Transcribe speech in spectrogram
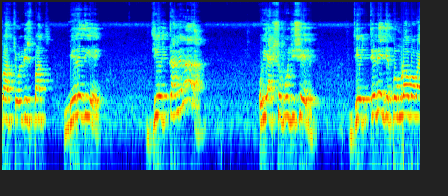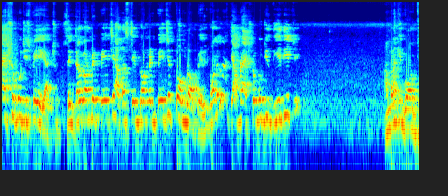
পাঁচ, চল্লিশ পাঁচ মেরে দিয়ে যে টানে না, ওই একশো পঁচিশের যে টেনে যে তোমরাও বাবা একশো পঁচিশ পেয়ে গেছো, সেন্ট্রাল গভর্নমেন্ট পেয়েছে আদার স্টেট গভর্নমেন্ট পেয়েছে, তোমরাও পেয়েছে বলে না যে আমরা একশো পঁচিশ দিয়ে দিয়েছি? আমরা কি গর্ধ?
